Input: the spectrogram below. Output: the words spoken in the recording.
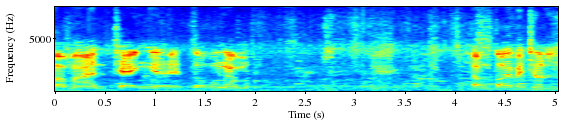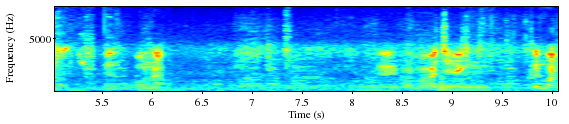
ประมาณแฉงเอ่อตัวของน้ำต่ำต้อยไปชนเอ่อของน้ำเอ่อประมาณแฉงขึ้นวัด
